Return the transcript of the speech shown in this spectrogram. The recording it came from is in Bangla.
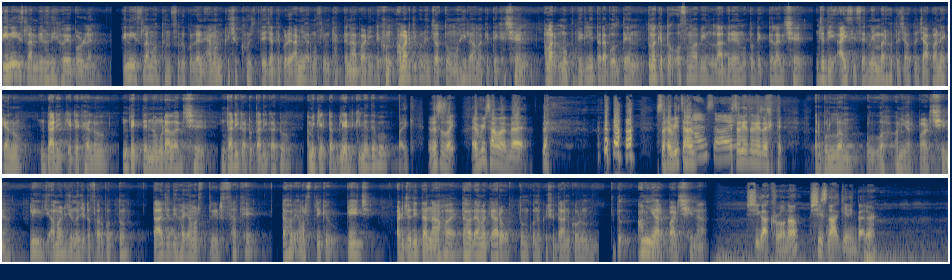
তিনি ইসলাম বিরোধী হয়ে পড়লেন তিনি ইসলাম অধ্যয়ন শুরু করলেন এমন কিছু খুঁজতে যাতে করে আমি আর মুসলিম থাকতে না পারি দেখুন আমার জীবনে যত মহিলা আমাকে দেখেছেন আমার মুখ দেখলেই তারা বলতেন তোমাকে তো ওসামা বিন লাদেনের মতো দেখতে লাগছে যদি আইসিসের মেম্বার হতে চাও তো জাপানে কেন দাড়ি কেটে ফেলো দেখতে নোংরা লাগছে দাড়ি কাটো দাড়ি কাটো আমি কি একটা ব্লেড কিনে দেবো Like, and this is like every time I met. so every time. I'm sorry. It's okay, it's okay, it's okay. আর বললাম আল্লাহ আমি আর পারছি না প্লিজ আমার জন্য যেটা সর্বোত্তম তা যদি হয় আমার স্ত্রীর সাথে তাহলে আমার স্ত্রীকেও প্লিজ আর যদি তা না হয় তাহলে আমাকে আরও উত্তম কোনো কিছু দান করুন কিন্তু আমি আর পারছি না She got corona. She's not getting better.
